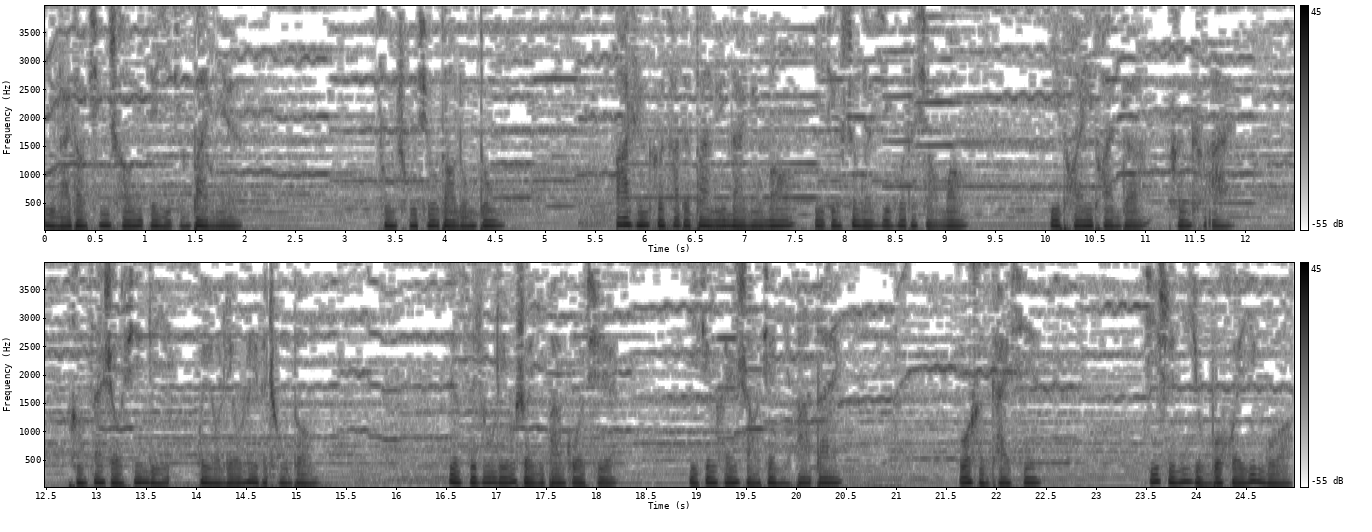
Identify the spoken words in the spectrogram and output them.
你来到青城也已经半年。从初秋到隆冬，阿仁和他的伴侣奶牛猫已经生了一窝的小猫，一团一团的，很可爱，捧在手心里会有流泪的冲动。日子如流水一般过去，已经很少见你发呆。我很开心，即使你永不回应我，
